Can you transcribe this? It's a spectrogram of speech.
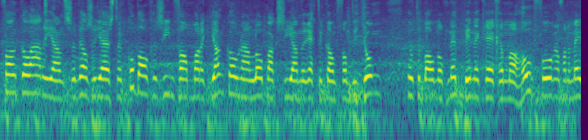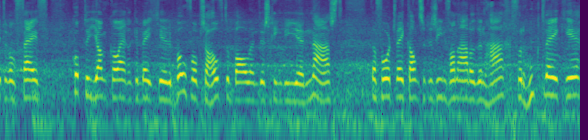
van Co Adriaans. Wel zojuist een kopbal gezien van Mark Janko na een loopactie aan de rechterkant van de Jong. Hield de bal nog net binnen, kreeg hem eh, hoog voor en van een meter of vijf kopte Janko eigenlijk een beetje bovenop zijn hoofd de bal en dus ging die eh, naast. Daarvoor twee kansen gezien van ADO Den Haag. Verhoek twee keer.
